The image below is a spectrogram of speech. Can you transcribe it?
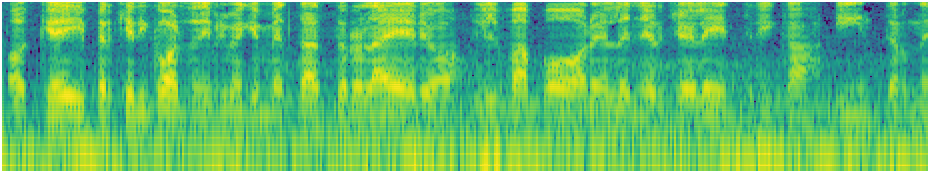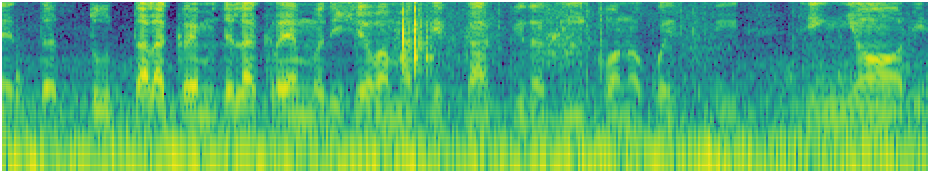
ok? Perché ricordati, prima che inventassero l'aereo, il vapore, l'energia elettrica, internet, tutta la creme della creme diceva ma che caspita dicono questi signori?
